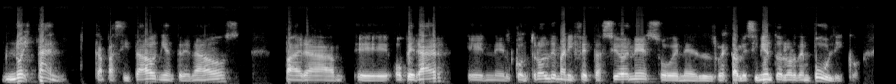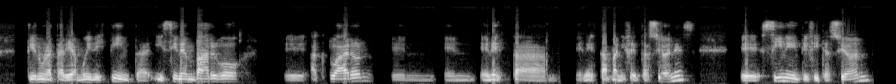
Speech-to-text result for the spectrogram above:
no están capacitados ni entrenados para operar en el control de manifestaciones o en el restablecimiento del orden público. Tiene una tarea muy distinta y sin embargo eh, actuaron en, en, esta, en, estas manifestaciones eh, sin identificación,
